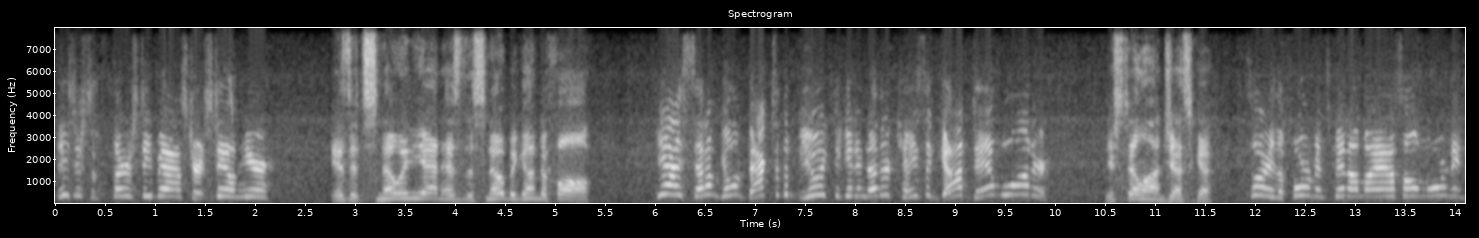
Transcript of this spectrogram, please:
These are some thirsty bastards down here. Is it snowing yet? Has the snow begun to fall? Yeah, I said I'm going back to the Buick to get another case of goddamn water. You're still on, Jessica. Sorry, the foreman's been on my ass all morning.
